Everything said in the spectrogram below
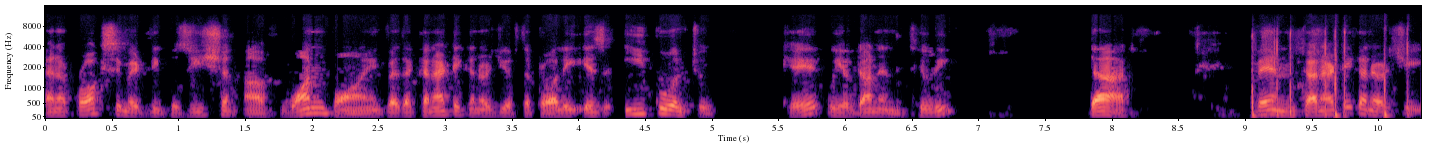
an approximately position of one point where the kinetic energy of the trolley is equal to, okay, we have done in the theory, that when kinetic energy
